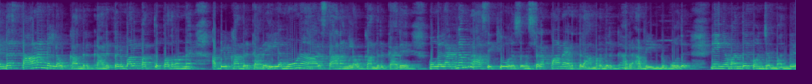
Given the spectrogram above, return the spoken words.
எந்த ஸ்தானங்களில் உட்காந்துருக்காரு பெரும்பாலும் பத்து பதினொன்று அப்படி உட்காந்துருக்காரு இல்லை மூணு ஆறு ஸ்தானங்களில் உட்காந்துருக்காரு உங்கள் லக்னம் ராசிக்கு ஒரு சிறப்பான இடத்துல அமர்ந்திருக்காரு அப்படின்னும் போது நீங்கள் வந்து கொஞ்சம் வந்து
